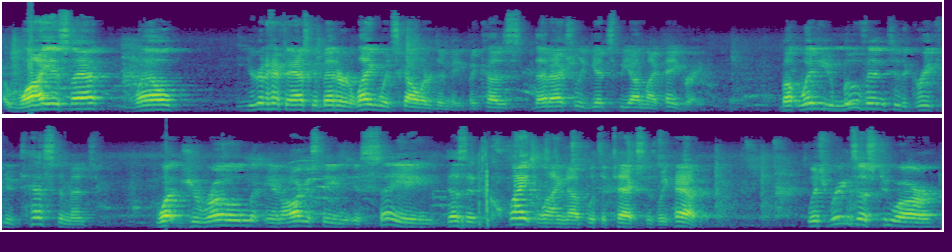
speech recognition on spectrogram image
Why is that? Well, you're going to have to ask a better language scholar than me because that actually gets beyond my pay grade. But when you move into the Greek New Testament, what Jerome and Augustine is saying doesn't quite line up with the text as we have it. Which brings us to our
